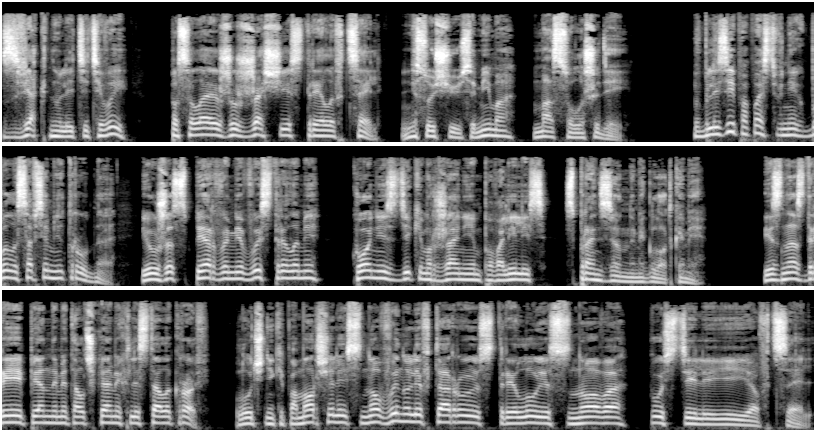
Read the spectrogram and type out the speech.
Звякнули тетивы, посылая жужжащие стрелы в цель, несущуюся мимо массу лошадей. Вблизи попасть в них было совсем нетрудно, и уже с первыми выстрелами кони с диким ржанием повалились с пронзенными глотками. Из ноздрей пенными толчками хлестала кровь. Лучники поморщились, но вынули вторую стрелу и снова пустили ее в цель.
